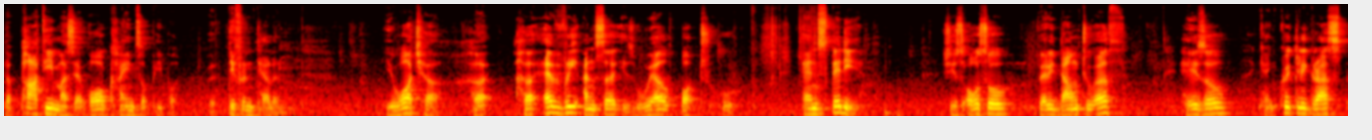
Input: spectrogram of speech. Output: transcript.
The party must have all kinds of people with different talent. You watch her, her, her every answer is well thought through and steady. She's also very down to earth. Hazel can quickly grasp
